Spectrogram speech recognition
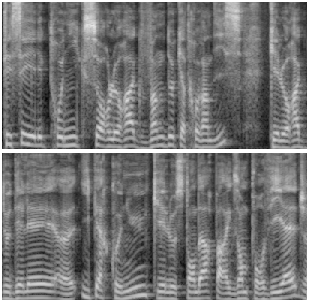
TC Electronics sort le rack 2290, qui est le rack de délai euh, hyper connu, qui est le standard par exemple pour The Edge,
